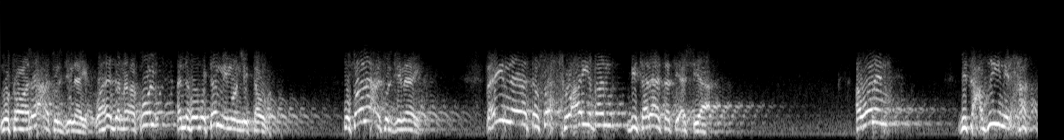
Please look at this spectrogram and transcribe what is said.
مطالعة الجناية. وهذا ما أقول أنه متمم للتوبة. مطالعة الجناية. فإنها تصح أيضا بثلاثة أشياء. اولا بتعظيم الحق.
